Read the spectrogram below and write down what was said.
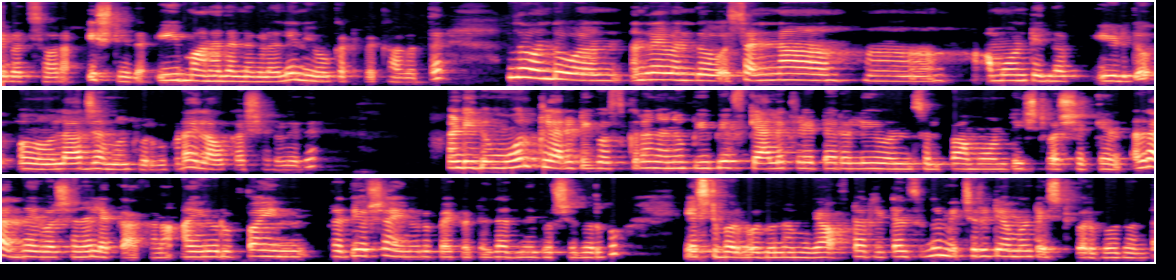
ಐವತ್ತು ಸಾವಿರ ಇಷ್ಟಿದೆ. ಈ ಮಾನದಂಡಗಳಲ್ಲಿ ನೀವು ಕಟ್ಟಬೇಕಾಗುತ್ತೆ ಇದು ಒಂದು, ಅಂದರೆ ಒಂದು ಸಣ್ಣ ಅಮೌಂಟಿಂದ ಹಿಡಿದು ಲಾರ್ಜ್ ಅಮೌಂಟ್ವರೆಗೂ ಕೂಡ ಇಲ್ಲಿ ಅವಕಾಶಗಳಿದೆ. ಆ್ಯಂಡ್ ಇದು ಮೋರ್ ಕ್ಲಾರಿಟಿಗೋಸ್ಕರ ನಾನು ಪಿ ಪಿ ಎಫ್ ಕ್ಯಾಲ್ಕುಲೇಟರ್ ಅಲ್ಲಿ ಒಂದು ಸ್ವಲ್ಪ ಅಮೌಂಟ್ ಇಷ್ಟು ವರ್ಷಕ್ಕೆ, ಅಂದ್ರೆ ಹದಿನೈದು ವರ್ಷನೇ ಲೆಕ್ಕ ಹಾಕೋಣ. ಐನೂರು ರೂಪಾಯಿ ಪ್ರತಿ ವರ್ಷ ಐನೂರು ರೂಪಾಯಿ ಕಟ್ಟಿದ್ರೆ ಹದಿನೈದು ವರ್ಷದವರೆಗೂ ಎಷ್ಟು ಬರ್ಬೋದು ನಮಗೆ? ಆಫ್ಟರ್ ರಿಟರ್ನ್ಸ್ ಅಂದ್ರೆ ಮೆಚುರಿಟಿ ಅಮೌಂಟ್ ಎಷ್ಟು ಬರ್ಬೋದು ಅಂತ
